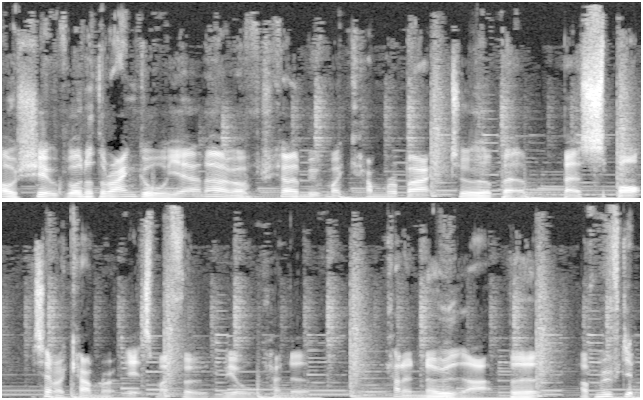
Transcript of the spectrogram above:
Oh shit, we've got another angle. Yeah, no, I've kind of moved my camera back to a better better spot. I say my camera, it's my phone. We all kind of kind of know that, but I've moved it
